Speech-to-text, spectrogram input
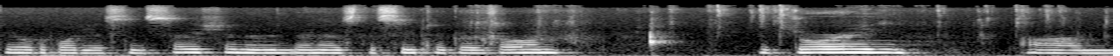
feel the body as sensation, and then as the sutta goes on, withdrawing um,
